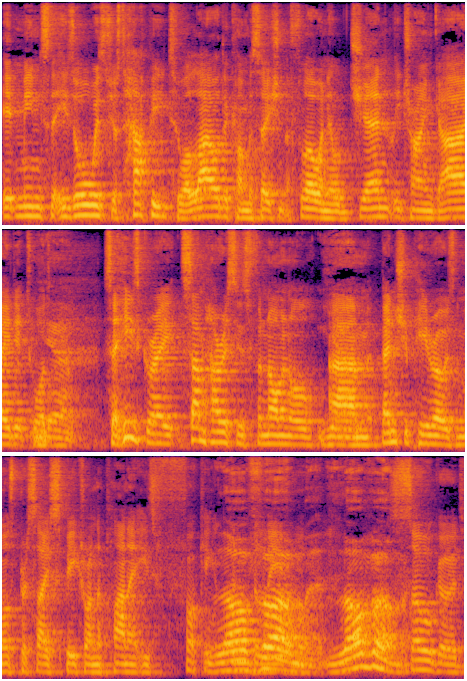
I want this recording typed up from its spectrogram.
It means that he's always just happy to allow the conversation to flow, and he'll gently try and guide it towards. Yeah. So he's great. Sam Harris is phenomenal. Yeah. Um, ben Shapiro is the most precise speaker on the planet. He's fucking Love him. Love him. So good.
